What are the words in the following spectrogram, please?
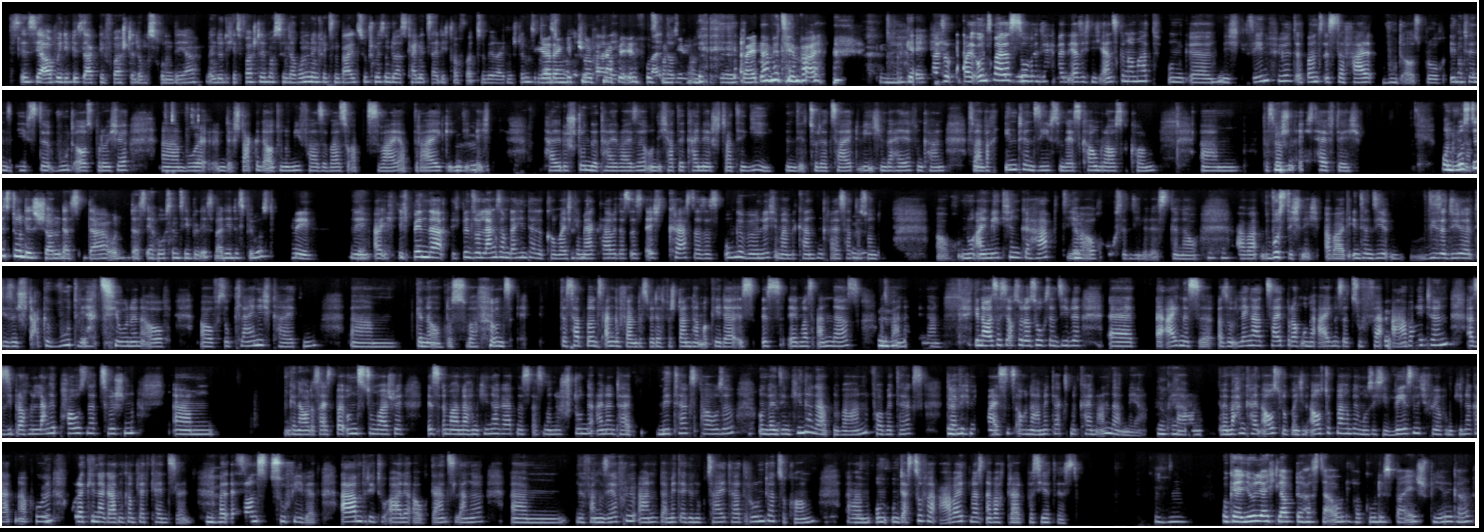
Das ist ja auch wie die besagte Vorstellungsrunde, ja. Wenn du dich jetzt vorstellen musst in der Runde, dann kriegst du einen Ball zugeschmissen und du hast keine Zeit, dich darauf vorzubereiten, stimmt? Ja, dann gibt es nur knappe Infos von mir und äh, weiter mit dem Ball. Genau. Okay. Also bei uns war das so, wenn, sie, wenn er sich nicht ernst genommen hat und äh, nicht gesehen fühlt, äh, bei uns ist der Fall Wutausbruch, intensivste Wutausbrüche, ähm, wo er in der, stark in der Autonomiephase war, so ab zwei, ab drei gingen mhm. die echt halbe Stunde teilweise und ich hatte keine Strategie in der, zu der Zeit, wie ich ihm da helfen kann. Es war einfach intensivst und er ist kaum rausgekommen. Ähm, das war mhm. schon echt heftig. Und genau. wusstest du das schon, dass da und dass er hochsensibel ist? War dir das bewusst? Nee, nee. Aber ich, ich bin da, ich bin so langsam dahinter gekommen, weil ich mhm. gemerkt habe, das ist echt krass, das ist ungewöhnlich. In meinem Bekanntenkreis hat mhm. das so ein auch nur ein Mädchen gehabt, die mhm. aber auch hochsensibel ist, genau. Mhm. Aber wusste ich nicht. Aber die intensive, diese, diese, diese starke Wutreaktionen auf, auf so Kleinigkeiten, ähm, genau, das war für uns, das hat bei uns angefangen, dass wir das verstanden haben, okay, da ist, ist irgendwas anders als mhm. bei anderen Kindern. Genau, es ist ja auch so, dass Hochsensible äh, Ereignisse, also länger Zeit brauchen, um Ereignisse zu verarbeiten. Also sie brauchen lange Pausen dazwischen. Ähm, Genau, das heißt, bei uns zum Beispiel ist immer nach dem Kindergarten ist erstmal eine Stunde, eineinhalb Mittagspause. Und wenn sie im Kindergarten waren, vormittags, treffe mhm. ich mich meistens auch nachmittags mit keinem anderen mehr. Okay. Ähm, wir machen keinen Ausflug. Wenn ich einen Ausflug machen will, muss ich sie wesentlich früher vom Kindergarten abholen mhm. oder Kindergarten komplett canceln, mhm. weil es sonst zu viel wird. Abendrituale auch ganz lange. Ähm, wir fangen sehr früh an, damit er genug Zeit hat, runterzukommen, ähm, um, um das zu verarbeiten, was einfach gerade passiert ist. Mhm. Okay, Julia, ich glaube, du hast da auch noch ein gutes Beispiel, gell?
